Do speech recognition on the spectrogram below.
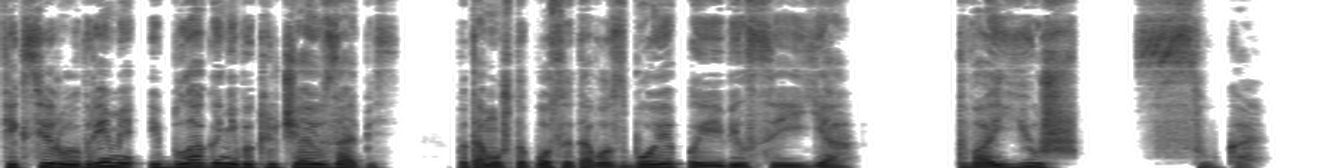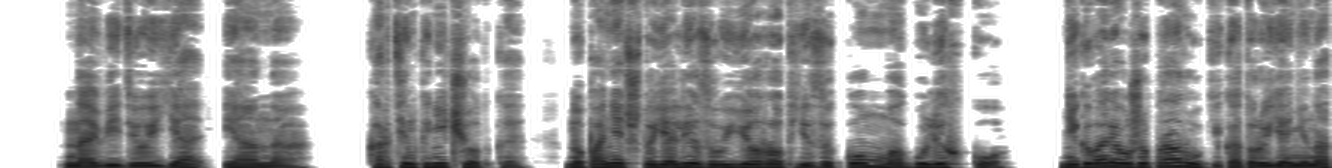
Фиксирую время и благо не выключаю запись, потому что после того сбоя появился и я. Твою ж, сука. На видео я и она. Картинка нечеткая, но понять, что я лезу в ее рот языком, могу легко, не говоря уже про руки, которые я не на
